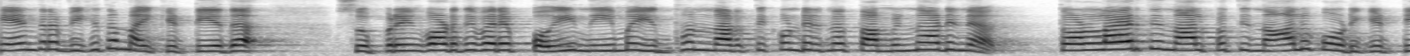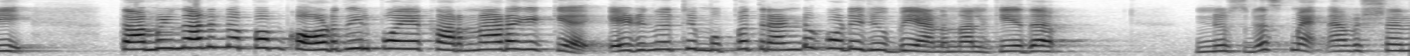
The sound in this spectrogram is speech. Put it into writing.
കേന്ദ്ര വിഹിതമായി കിട്ടിയത്. സുപ്രീം കോടതി വരെ പോയി നിയമയുദ്ധം നടത്തിക്കൊണ്ടിരുന്ന തമിഴ്നാടിന് തൊള്ളായിരത്തി നാൽപ്പത്തി നാല് കോടി കിട്ടി. തമിഴ്നാടിനൊപ്പം കോടതിയിൽ പോയ കർണാടകയ്ക്ക് എഴുന്നൂറ്റി മുപ്പത്തിരണ്ട് കോടി രൂപയാണ് നൽകിയത്. ന്യൂസ് ഡെസ്ക് മെഗ്നവിഷൻ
